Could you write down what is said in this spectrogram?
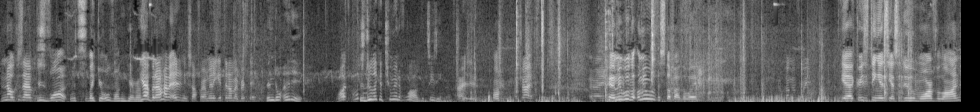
No, because I have. Just vlog with like your old vlogging camera. Yeah, but I don't have editing software. I'm gonna get that on my birthday. Then don't edit. What? what? Just do like a two-minute vlog. It's easy. Alright, dude. I'll try. Alright. Okay, let me move. The, let me move the stuff out of the way. I'm coming for you. Yeah, crazy thing is he has to do more of the lawn.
